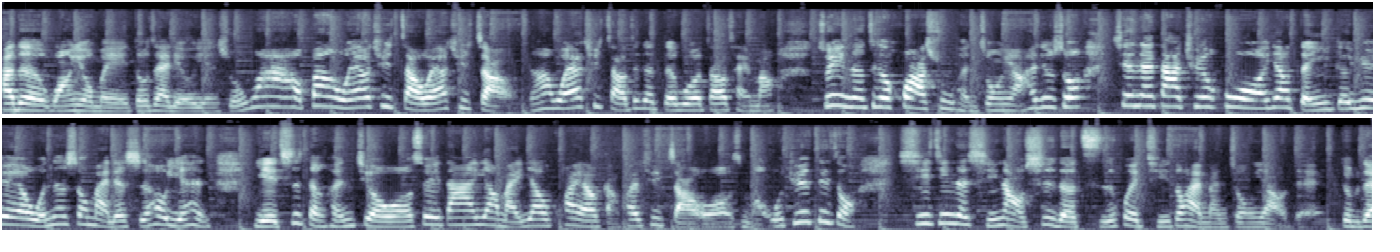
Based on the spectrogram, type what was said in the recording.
他的网友们也都在留言说：“哇，好棒！我要去找，我要去找，然后我要去找这个德国招财猫。所以呢，这个话术很重要。他就说现在大缺货，要等一个月哦。我那时候买的时候也很也是等很久哦，所以大家要买要快哦，赶快去找哦。什么？我觉得这种吸睛的洗脑式的词汇其实都还蛮重要的，对不对？”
